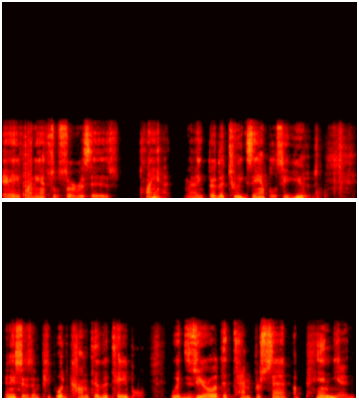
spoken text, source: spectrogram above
a financial services plan right? They're the two examples he used. And he says, and people would come to the table with zero to 10% opinion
